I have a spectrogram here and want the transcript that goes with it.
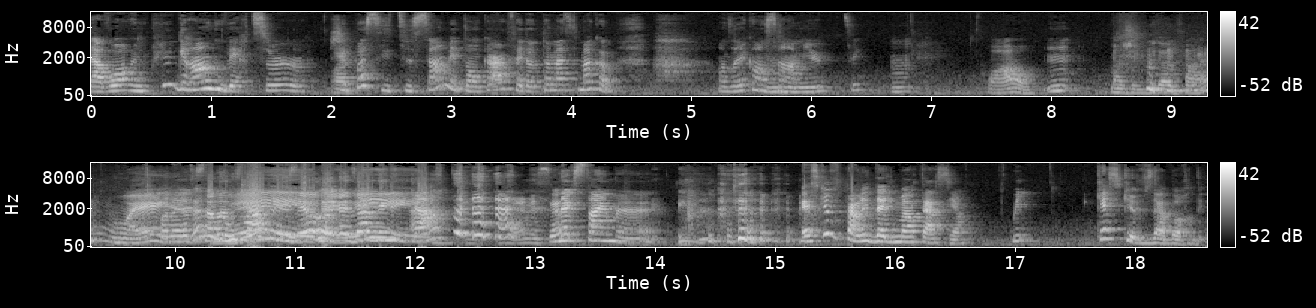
d'avoir une plus grande ouverture. Je sais Ouais. pas si tu le sens, mais ton cœur fait automatiquement comme Ah, on dirait qu'on se sent mieux, tu sais. Wow. Mm. Moi, j'ai le goût de le faire. Ouais, On aurait dû ça va nous Oui, faire plaisir, on aurait dû amener les cartes. Ouais, Next time, euh, Est-ce que vous parlez d'alimentation? Oui. Qu'est-ce que vous abordez?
